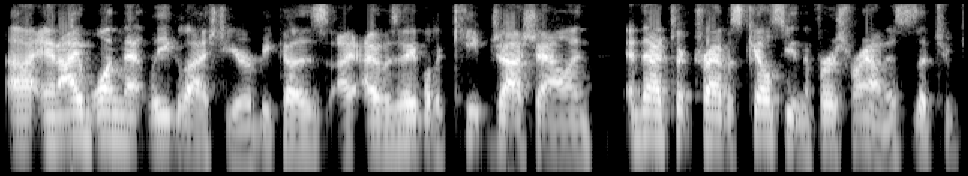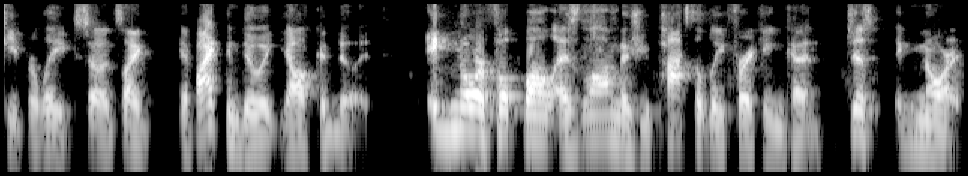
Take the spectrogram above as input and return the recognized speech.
Uh, and I won that league last year because I, I, was able to keep Josh Allen. And then I took Travis Kelce in the first round. This is a two keeper league. So it's like, if I can do it, y'all can do it. Ignore football as long as you possibly freaking can. Just ignore it.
